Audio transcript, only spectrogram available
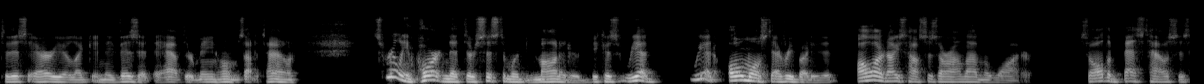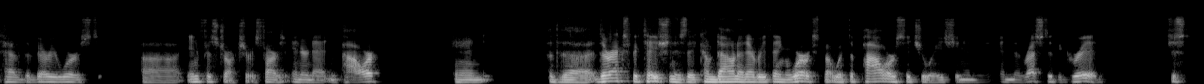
to this area, like, and they visit. They have their main homes out of town. It's really important that their system would be monitored because we had we had almost everybody that all our nice houses are out on the water, so all the best houses have the very worst uh, infrastructure as far as internet and power, and the their expectation is they come down and everything works, but with the power situation and and the rest of the grid, just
